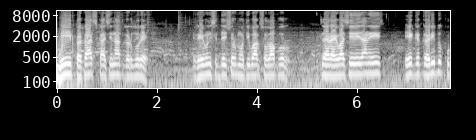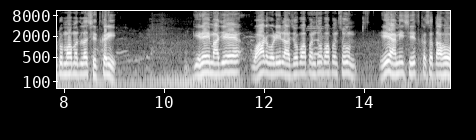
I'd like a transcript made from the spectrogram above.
मी प्रकाश काशीनाथ गडदुरे रेवण सिद्धेश्वर मोतीबाग सोलापूर इथल्या रहिवासी आणि एक गरीब कुटुंबामधला शेतकरी. गेले माझे वाड वडील आजोबा पंजोबापासून हे आम्ही शेत कसत आहो.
